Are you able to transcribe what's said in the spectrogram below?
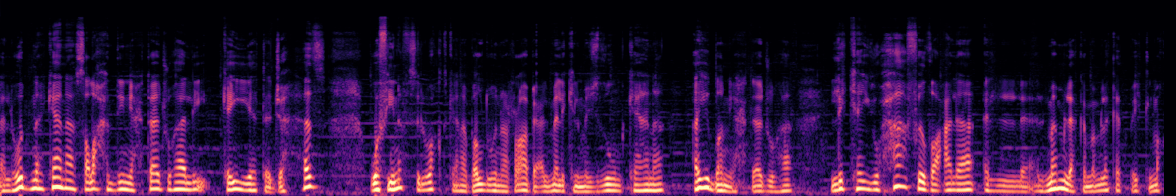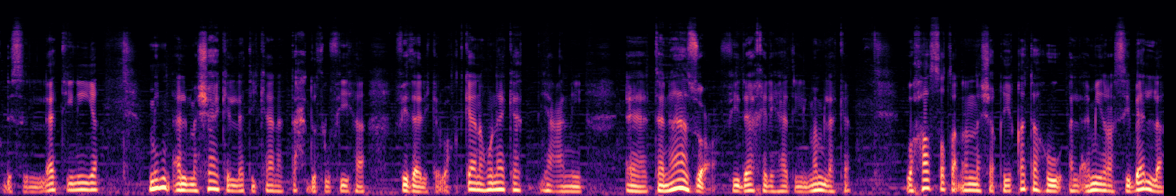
الهدنة كان صلاح الدين يحتاجها لكي يتجهز وفي نفس الوقت كان بلدون الرابع الملك المجذوم كان أيضا يحتاجها لكي يحافظ على المملكة مملكة بيت المقدس اللاتينية من المشاكل التي كانت تحدث فيها في ذلك الوقت، كان هناك يعني آه، تنازع في داخل هذه المملكة وخاصة أن شقيقته الأميرة سيبيلا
